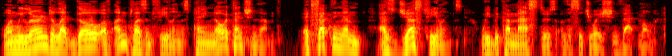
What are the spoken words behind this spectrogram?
When we learn to let go of unpleasant feelings, paying no attention to them, accepting them as just feelings, we become masters of the situation that moment.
